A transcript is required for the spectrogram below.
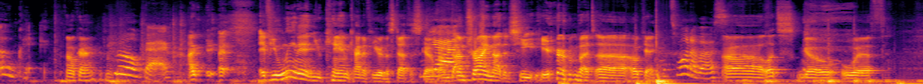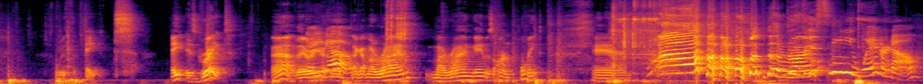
Okay. Okay. Okay. I, I, if you lean in, you can kind of hear the stethoscope. Yeah. I'm, I'm trying not to cheat here, but uh, okay. It's one of us. Uh, let's go with with eight. Eight is great. Ah, there, There we you go. go. I got my rhyme. My rhyme game is on point. And oh, the Does rhyme. this mean you win or no?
